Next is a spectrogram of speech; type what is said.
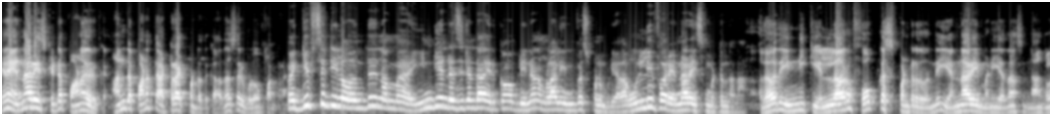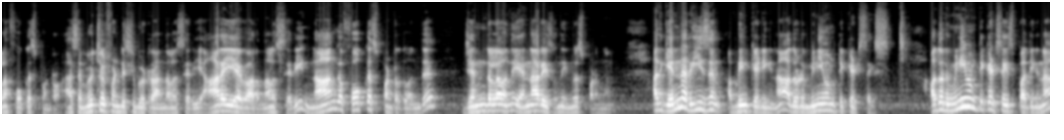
ஏன்னா என்ஆர்ஐஸ் கிட்ட பணம் இருக்கு. அந்த பணத்தை அட்ராக்ட் பண்றதுக்காக தான் சார் இவ்வளவு பண்றாங்க. இப்போ கிஃப்ட் சிட்டியில் வந்து நம்ம இந்தியன் ரெசிடெண்ட்டாக இருக்கோம் அப்படின்னா நம்மளால இன்வெஸ்ட் பண்ண முடியாது. ஒன்லி ஃபார் என்ஆர்ஐஸ்க்கு மட்டும்தானா? அதாவது இன்னைக்கு எல்லாரும் ஃபோக்கஸ் பண்றது வந்து என்ஆர்ஐ மணியை தான் நாங்கெல்லாம் ஃபோக்கஸ் பண்றோம். ஆஸ் அ மியூச்சுவல் ஃபண்ட் டிஸ்ட்ரிபியூட்டரா இருந்தாலும் சரி ஆர்ஐஏவா இருந்தாலும் சரி நாங்க ஃபோக்கஸ் பண்றது வந்து ஜென்ரலாக வந்து என்ஆர்ஐஸ் வந்து இன்வெஸ்ட் பண்ணுங்க. அதுக்கு என்ன ரீசன் அப்படின்னு கேட்டிங்கன்னா அதோட மினிமம் டிக்கெட் சைஸ் அதோட மினிமம் டிக்கெட் சைஸ் பார்த்தீங்கன்னா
